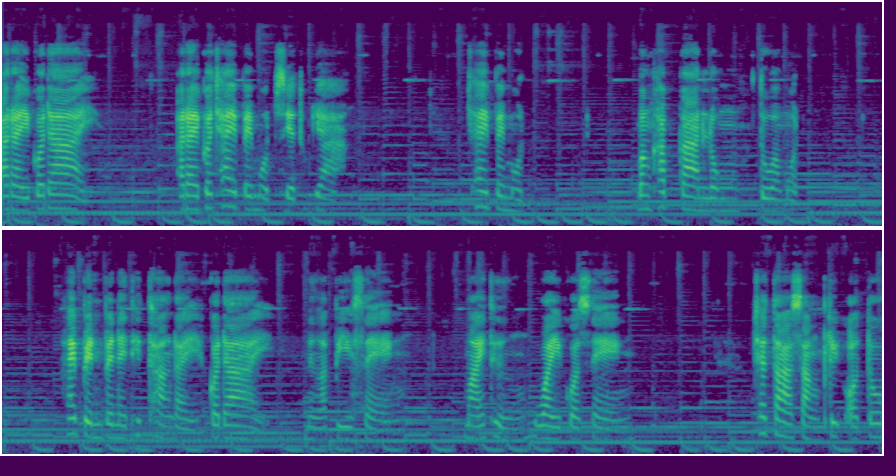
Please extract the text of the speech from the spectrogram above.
อะไรก็ได้ อะไรก็ใช่ไปหมดเสียทุกอย่าง ใช่ไปหมด บังคับการลงตัวหมด ให้เป็นไปในทิศทางใดก็ได้ เหนือปีแสง หมายถึงไวกว่าแสง ชะตาสั่งพลิกออโต้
